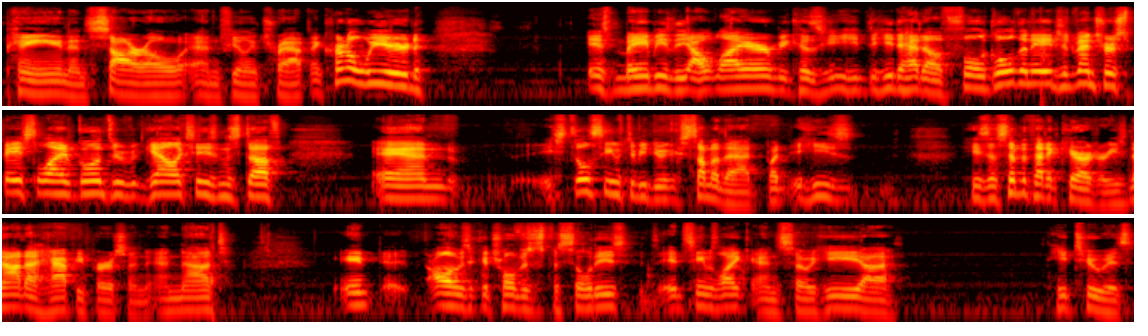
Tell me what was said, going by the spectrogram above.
pain and sorrow and feeling trapped. And Colonel Weird is maybe the outlier because he he'd had a full golden age adventure space life going through galaxies and stuff, and he still seems to be doing some of that. But he's he's a sympathetic character. He's not a happy person and not always in control of his facilities. It, it seems like, and so he uh, he too is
